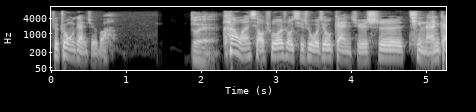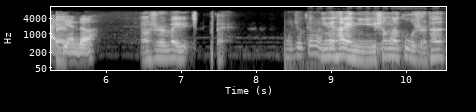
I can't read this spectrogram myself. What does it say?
就这种感觉吧。对，看完小说的时候，其实我就感觉是挺难改编的。可能是为对，我就根本因为他给你一生的故事，他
